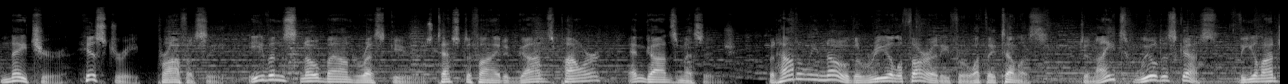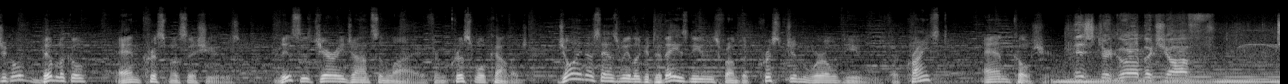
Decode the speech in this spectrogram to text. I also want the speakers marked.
Speaker 1: Nature, history, prophecy, even snowbound rescues testify to God's power and God's message. But how do we know the real authority for what they tell us? Tonight, we'll discuss theological, biblical, and Christmas issues. This is Jerry Johnson Live from Criswell College. Join us as we look at today's news from the Christian worldview for Christ and culture.
Speaker 2: Mr. Gorbachev,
